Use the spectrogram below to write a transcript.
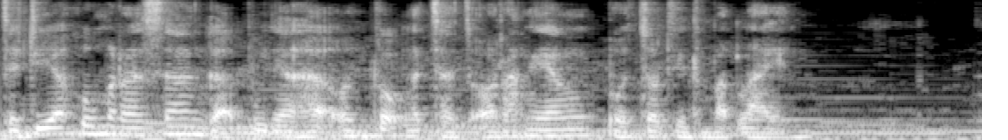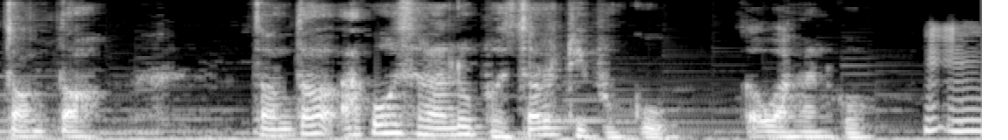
jadi aku merasa nggak punya hak untuk ngejudge orang yang bocor di tempat lain contoh contoh aku selalu bocor di buku keuanganku mm -mm.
